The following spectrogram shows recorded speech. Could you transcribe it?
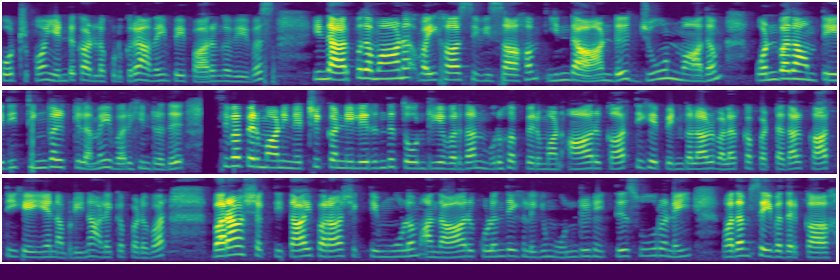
போட்டிருக்கோம். எண்டு கார்டில் கொடுக்குறேன் அதையும் போய் பாருங்க வீவர்ஸ் இந்த அற்புதமான வைகாசி விசாகம் இந்த ஆண்டு ஜூன் மாதம் ஒன்பதாம் தேதி திங்கட்கிழமை வருகின்றது. சிவபெருமானின் நெற்றிக்கண்ணிலிருந்து தோன்றியவர்தான் முருகப்பெருமான். ஆறு கார்த்திகை பெண்களால் வளர்க்கப்பட்டதால் கார்த்திகேயன் அப்படின்னு அழைக்கப்படுவார். பராசக்தி தாய் பராசக்தி மூலம் அந்த ஆறு குழந்தைகளையும் ஒன்றிணைத்து சூரனை வதம் செய்வதற்காக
